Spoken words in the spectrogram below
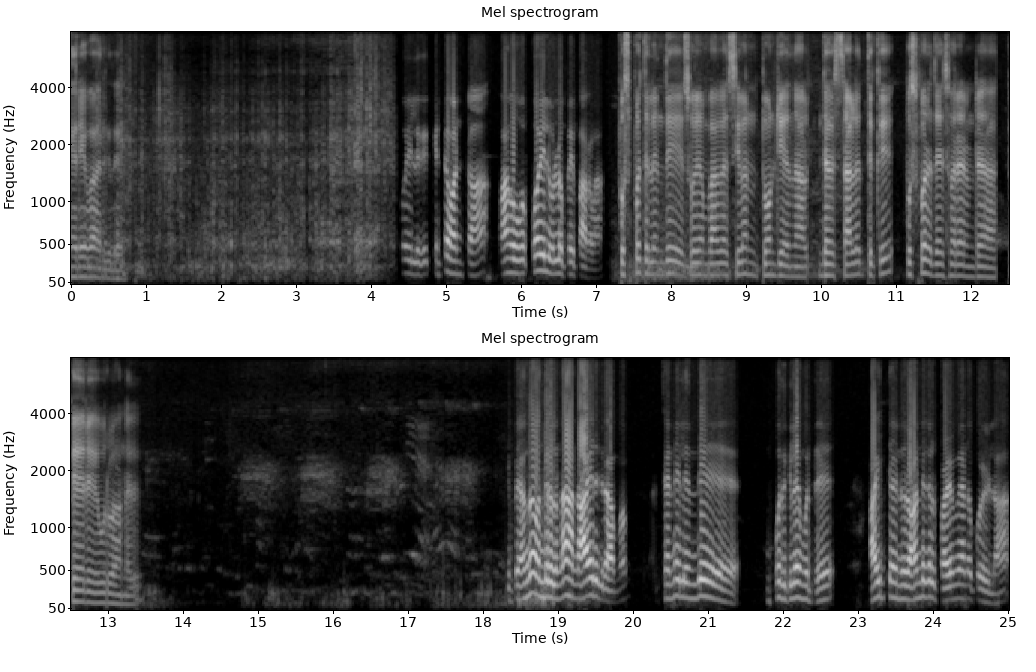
நிறைவாக இருக்குது. கோயிலுக்கு கிட்ட வந்துட்டோம். வாங்க கோயில் உள்ள போய் பார்க்கலாம். புஷ்பத்திலிருந்து சுயம்பாக சிவன் தோன்றியதனால் இந்த ஸ்தலத்துக்கு புஷ்பரதேஸ்வரர் என்ற பேர் உருவானது. இப்போ எங்கே வந்திருக்குன்னா ஞாயிறு கிராமம். சென்னையிலேருந்து முப்பது கிலோமீட்டரு. ஆயிரத்தி ஐநூறு ஆண்டுகள் பழமையான கோயிலாம்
